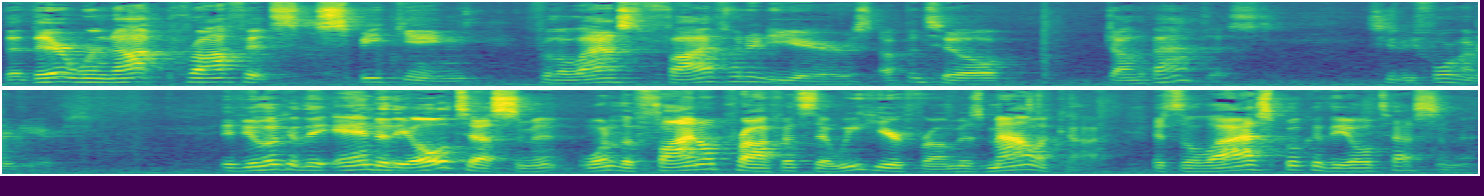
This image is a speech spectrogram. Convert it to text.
that there were not prophets speaking for the last 500 years up until John the Baptist. Excuse me, 400 years. If you look at the end of the Old Testament, one of the final prophets that we hear from is Malachi. It's the last book of the Old Testament.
